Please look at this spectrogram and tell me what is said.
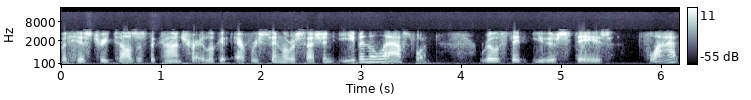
But history tells us the contrary. Look at every single recession, even the last one. Real estate either stays flat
